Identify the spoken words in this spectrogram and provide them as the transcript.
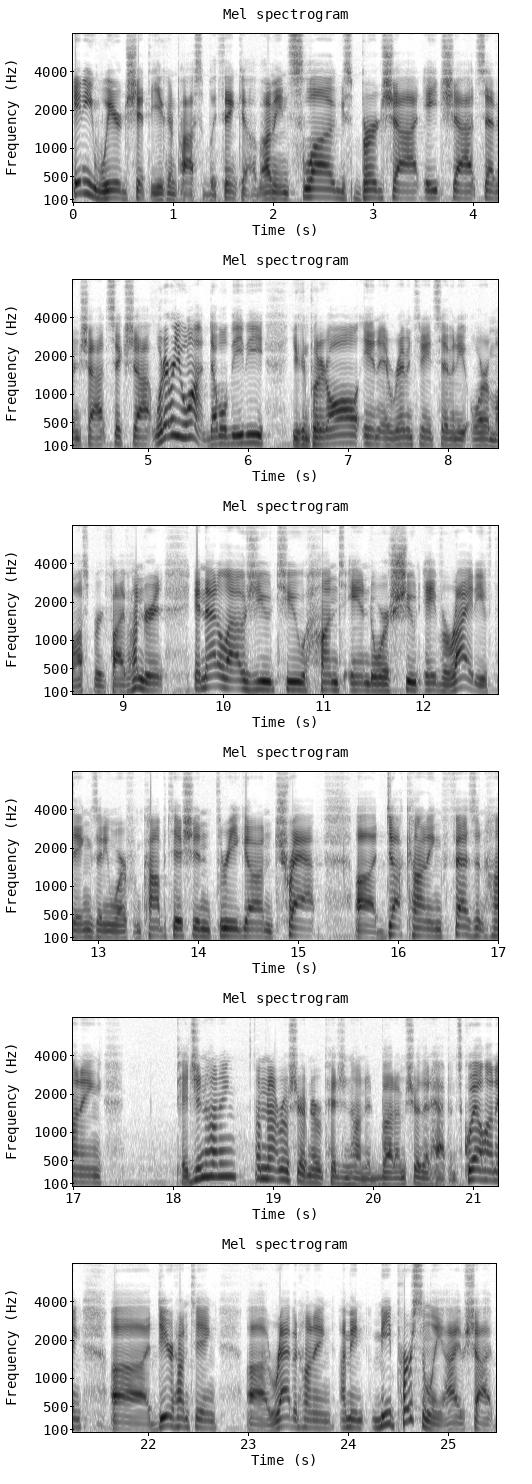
any weird shit that you can possibly think of. I mean, slugs, birdshot, eight shot, seven shot, six shot, whatever you want, double BB, you can put it all in a Remington 870 or a Mossberg 500, and that allows you to hunt and or shoot a variety of things, anywhere from competition, three gun, trap, uh, duck hunting, pheasant hunting, pigeon hunting. I'm not real sure. I've never pigeon hunted, but I'm sure that happens. Quail hunting, uh, deer hunting, uh, rabbit hunting. I mean, me personally, I've shot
